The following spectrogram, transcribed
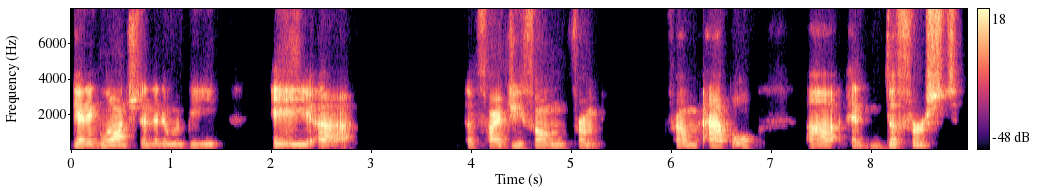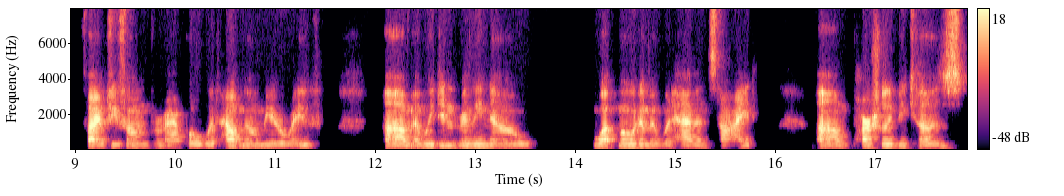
getting launched and that it would be a, uh, a 5G phone from, from Apple. Uh, and the first 5G phone from Apple without millimeter wave. Um, and we didn't really know what modem it would have inside, um, partially because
